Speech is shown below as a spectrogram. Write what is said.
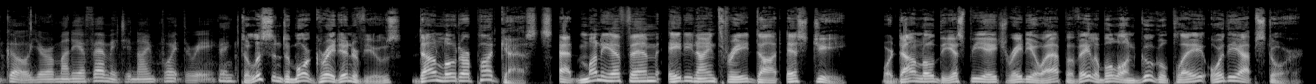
Goh. You're on Money FM 89.3. To listen to more great interviews, download our podcasts at moneyfm893.sg or download the SPH radio app available on Google Play or the App Store.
